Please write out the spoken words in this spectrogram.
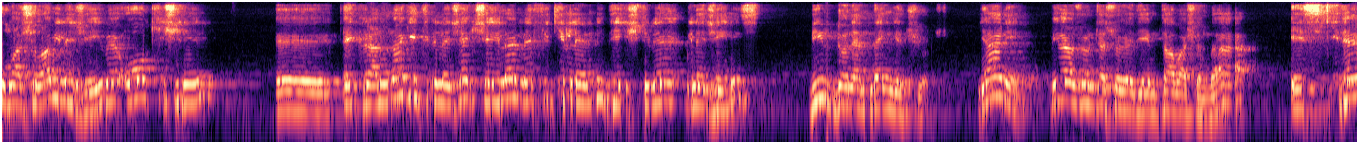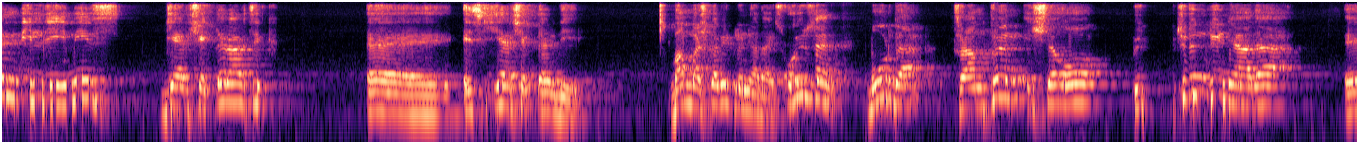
ulaşılabileceği ve o kişinin e, ekranına getirilecek şeylerle fikirlerini değiştirebileceğiniz bir dönemden geçiyoruz. Yani biraz önce söylediğim ta başında eskiden bildiğimiz gerçekler artık e, eski gerçekler değil. Bambaşka bir dünyadayız. O yüzden burada Trump'ın işte o bütün dünyada e,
